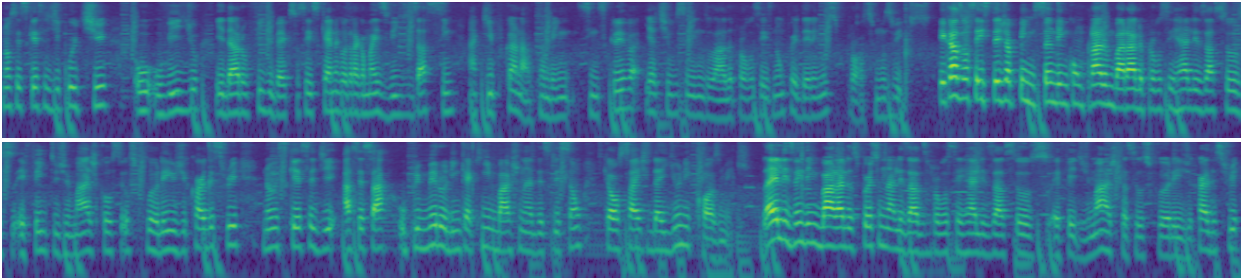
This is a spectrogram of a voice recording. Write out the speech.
não se esqueça de curtir o, o vídeo e dar o feedback se vocês querem que eu traga mais vídeos assim aqui pro canal. Também se inscreva e ative o sininho do lado para vocês não perderem os próximos vídeos. E caso você esteja pensando em comprar um baralho para você realizar seus efeitos de mágica ou seus floreios de cardistry, não esqueça de acessar o primeiro link aqui embaixo na descrição, que é o site da Unicosmic. Lá eles vendem baralhos personalizados para você realizar seus efeitos de mágica, seus floreios de cardistry,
